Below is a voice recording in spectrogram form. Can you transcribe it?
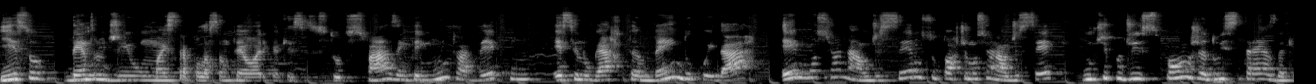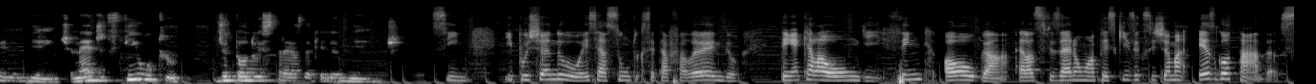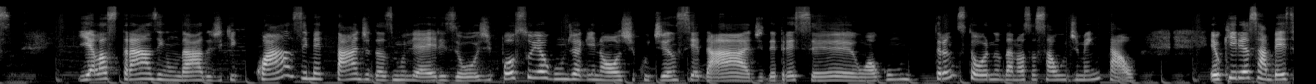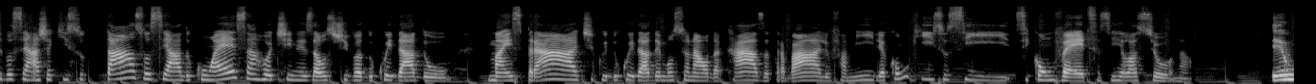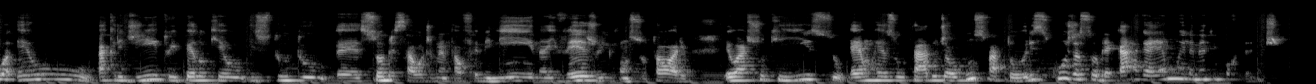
Isso, dentro de uma extrapolação teórica que esses estudos fazem, tem muito a ver com esse lugar também do cuidar emocional, de ser um suporte emocional, de ser um tipo de esponja do estresse daquele ambiente, né? De filtro de todo o estresse daquele ambiente. Sim, e puxando esse assunto que você está falando, tem aquela ONG Think Olga, elas fizeram uma pesquisa que se chama Esgotadas. E elas trazem um dado de que quase metade das mulheres hoje possui algum diagnóstico de ansiedade, depressão, algum transtorno da nossa saúde mental. Eu queria saber se você acha que isso está associado com essa rotina exaustiva do cuidado mais prático e do cuidado emocional da casa, trabalho, família? Como que isso se, se conversa, se relaciona? Eu, eu acredito, e pelo que eu estudo é, sobre saúde mental feminina e vejo em consultório, eu acho que isso é um resultado de alguns fatores cuja sobrecarga é um elemento importante.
